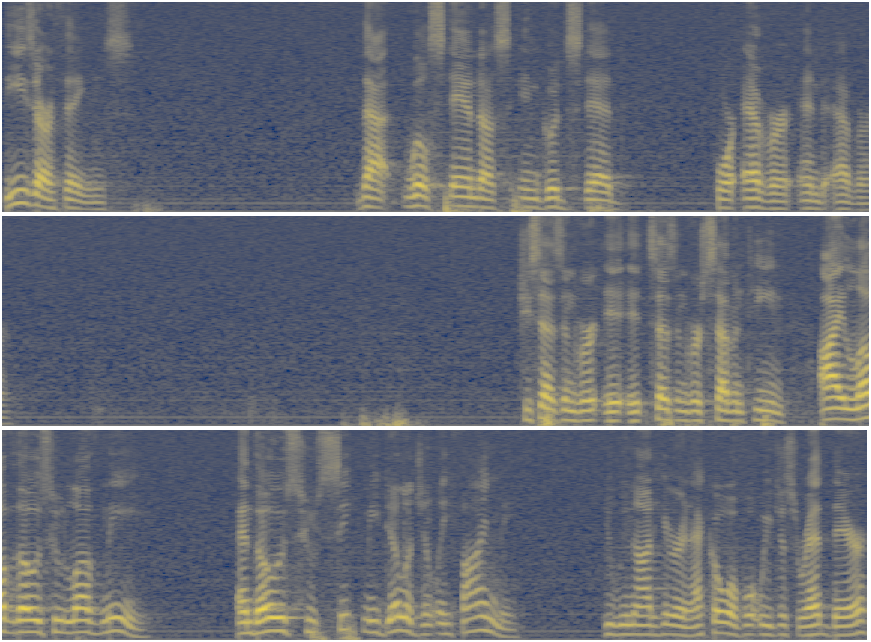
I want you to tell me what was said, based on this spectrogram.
These are things that will stand us in good stead forever and ever. She says in ver- it says in verse 17, I love those who love me, and those who seek me diligently find me. Do we not hear an echo of what we just read there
